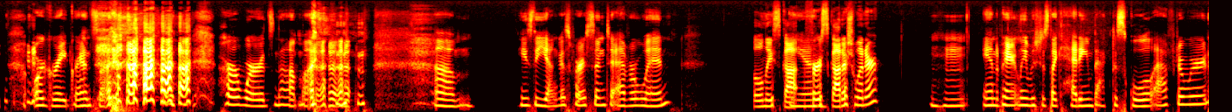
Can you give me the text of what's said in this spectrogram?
or great grandson. Her words, not mine. um, he's the youngest person to ever win. Only Scott, And- first Scottish winner. hmm And apparently was just like heading back to school afterward.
